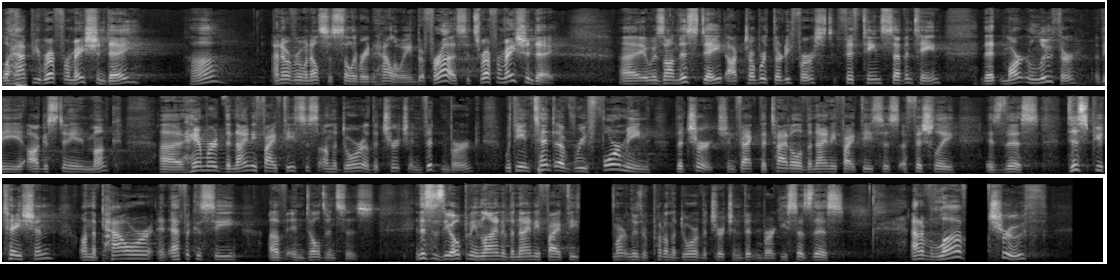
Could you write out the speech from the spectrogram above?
Well, happy Reformation Day, huh? I know everyone else is celebrating Halloween, but for us, it's Reformation Day. Uh, it was on this date, October 31st, 1517, that Martin Luther, the Augustinian monk, uh, hammered the 95 Thesis on the door of the church in Wittenberg with the intent of reforming the church. In fact, the title of the 95 Thesis officially is this Disputation on the Power and Efficacy of Indulgences. And this is the opening line of the 95 Thesis. Martin Luther put on the door of the church in Wittenberg. He says this Out of love for truth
